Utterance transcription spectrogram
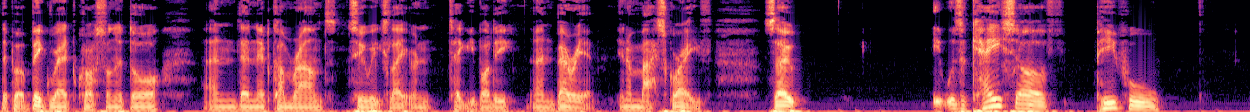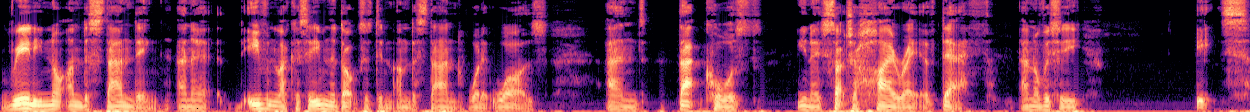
They put a big red cross on the door, and then they'd come round two weeks later and take your body and bury it in a mass grave. So it was a case of people really not understanding, and uh, even like I said, even the doctors didn't understand what it was, and that caused you know such a high rate of death. And obviously, it's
